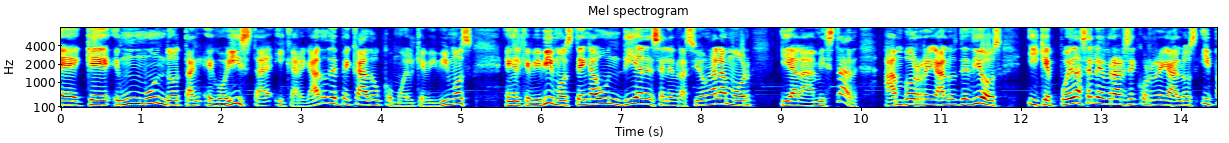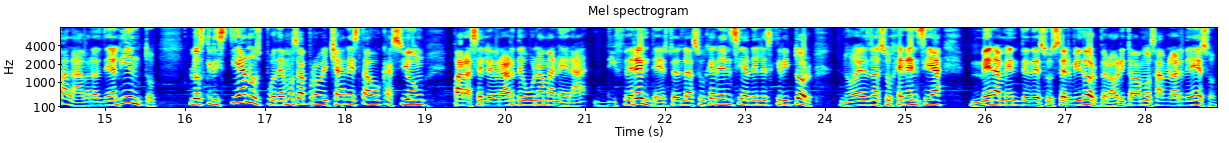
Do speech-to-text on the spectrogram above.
eh, que en un mundo tan egoísta y cargado de pecado como el que vivimos, en el que vivimos, tenga un día de celebración al amor y a la amistad, ambos regalos de Dios, y que pueda celebrarse con regalos y palabras de aliento. Los cristianos podemos aprovechar esta ocasión para celebrar de una manera diferente. Esto es la sugerencia del escritor, no es la sugerencia meramente de su servidor, pero ahorita vamos a hablar de eso.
